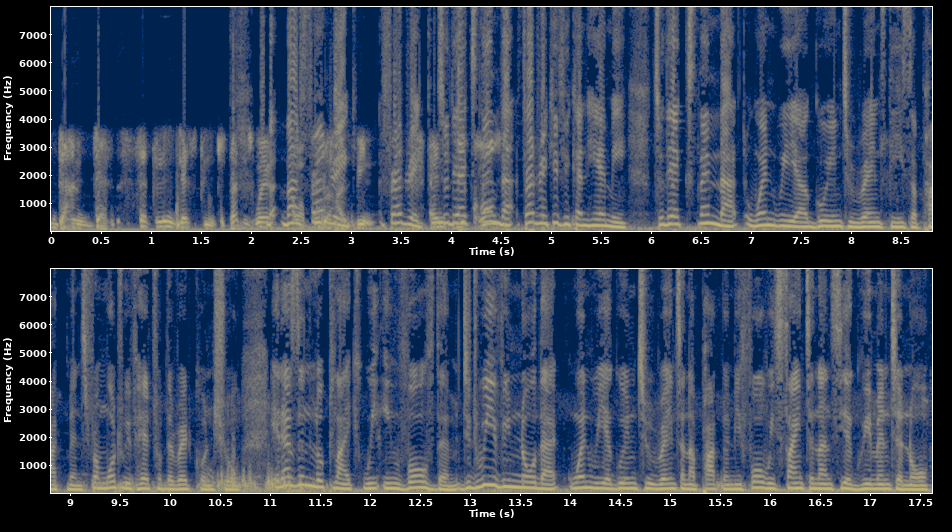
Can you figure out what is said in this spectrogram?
than just settling disputes. That is where but, but Frederick, Frederick, and to the extent that Frederick, if you can hear me, to the extent that when we are going to rent these apartments, from what we've heard from the Rent Control, it doesn't look like we involve them. Did we even know that when we are going to rent an apartment before we sign tenancy agreement and all,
